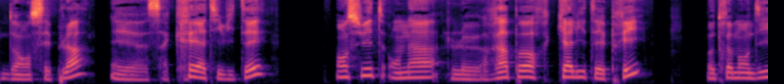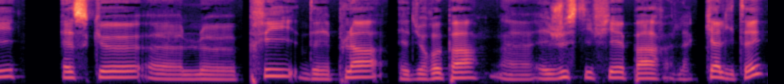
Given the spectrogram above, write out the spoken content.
dans ses plats et euh, sa créativité. Ensuite, on a le rapport qualité-prix. Autrement dit, est-ce que euh, le prix des plats et du repas euh, est justifié par la qualité?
